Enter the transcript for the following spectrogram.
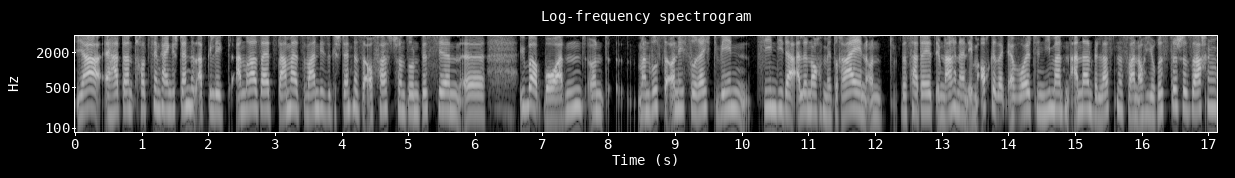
ja, er hat dann trotzdem kein Geständnis abgelegt. Andererseits, damals waren diese Geständnisse auch fast schon so ein bisschen äh, überbordend und man wusste auch nicht so recht, wen ziehen die da alle noch mit rein. Und das hat er jetzt im Nachhinein eben auch gesagt. Er wollte niemanden anderen belasten. Es waren auch juristische Sachen.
